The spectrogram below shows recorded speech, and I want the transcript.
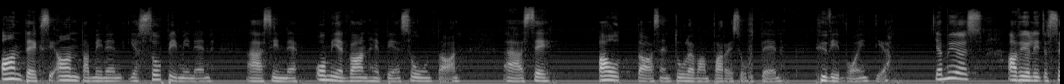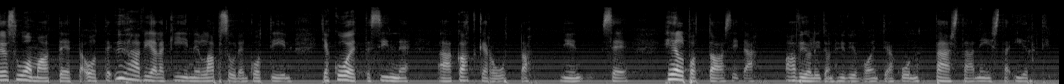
anteeksi antaminen ja sopiminen sinne omien vanhempien suuntaan, se auttaa sen tulevan parisuhteen hyvinvointia. Ja myös avioliitossa, jos huomaatte, että olette yhä vielä kiinni lapsuuden kotiin ja koette sinne katkeruutta, niin se helpottaa sitä avioliiton hyvinvointia, kun päästään niistä irti.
